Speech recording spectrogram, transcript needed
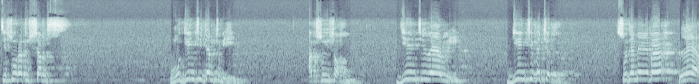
ci suratu shams mu giñ ci jant bi ak suy sox giñ ci weer wi giñ ci bëccëg su demee ba leer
